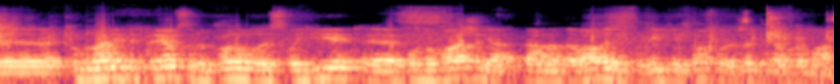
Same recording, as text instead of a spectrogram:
е, комунальні підприємства виконували свої е, повноваження та надавали відповідні послуги жителям громади.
